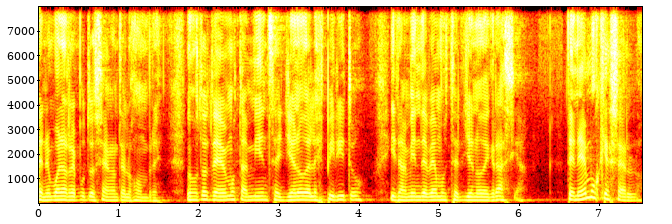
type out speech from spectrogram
tener buena reputación ante los hombres. Nosotros debemos también ser llenos del Espíritu y también debemos ser llenos de gracia. Tenemos que hacerlo.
